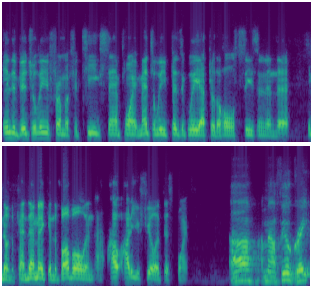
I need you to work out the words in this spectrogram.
individually from a fatigue standpoint, mentally, physically, after the whole season and the you know the pandemic and the bubble, and how how do you feel at this point? Uh, I mean, I feel great.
